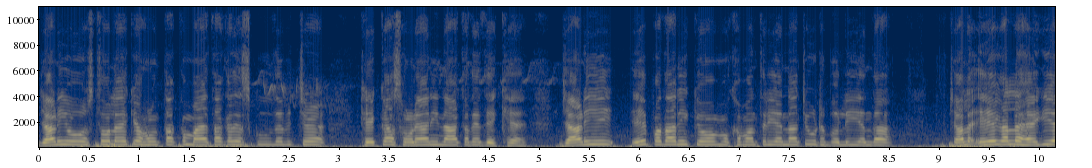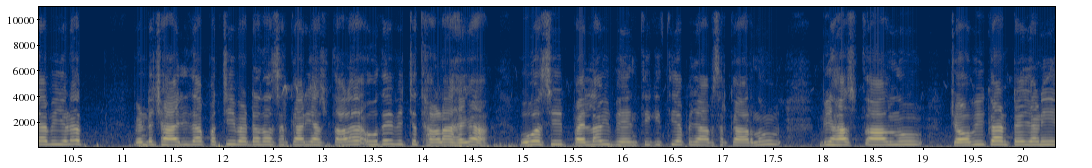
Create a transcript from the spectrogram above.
ਜਾਣੀ ਉਸ ਤੋਂ ਲੈ ਕੇ ਹੁਣ ਤੱਕ ਮੈਂ ਤਾਂ ਕਦੇ ਸਕੂਲ ਦੇ ਵਿੱਚ ਠੇਕਾ ਸੁਣਿਆ ਨਹੀਂ, ਨਾ ਕਦੇ ਦੇਖਿਆ। ਜਾਣੀ ਇਹ ਪਤਾ ਨਹੀਂ ਕਿਉਂ ਮੁੱਖ ਮੰਤਰੀ ਇੰਨਾ ਝੂਠ ਬੋਲੀ ਜਾਂਦਾ। ਚੱਲ ਇਹ ਗੱਲ ਹੈਗੀ ਆ ਵੀ ਜਿਹੜਾ ਪਿੰਡ ਛਾਜਲੀ ਦਾ 25 ਬੈੱਡਾਂ ਦਾ ਸਰਕਾਰੀ ਹਸਪਤਾਲ ਹੈ, ਉਹਦੇ ਵਿੱਚ ਥਾਣਾ ਹੈਗਾ। ਉਹ ਅਸੀਂ ਪਹਿਲਾਂ ਵੀ ਬੇਨਤੀ ਕੀਤੀ ਹੈ ਪੰਜਾਬ ਸਰਕਾਰ ਨੂੰ ਵੀ ਹਸਪਤਾਲ ਨੂੰ 24 ਘੰਟੇ ਜਾਨੀ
